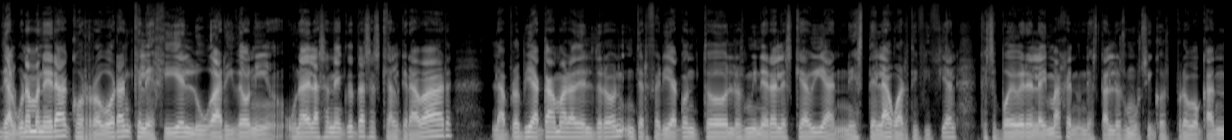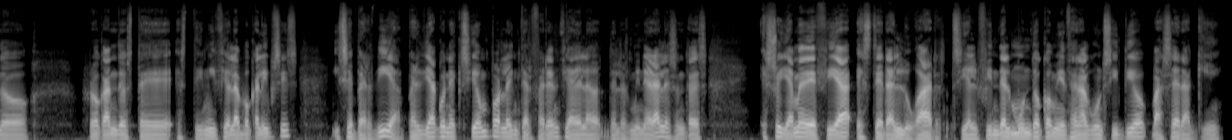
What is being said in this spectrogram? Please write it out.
de alguna manera corroboran que elegí el lugar idóneo. Una de las anécdotas es que al grabar, la propia cámara del dron interfería con todos los minerales que había en este lago artificial que se puede ver en la imagen donde están los músicos provocando, provocando este, este inicio del apocalipsis y se perdía, perdía conexión por la interferencia de, de los minerales. Entonces, eso ya me decía, este era el lugar. Si el fin del mundo comienza en algún sitio, va a ser aquí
